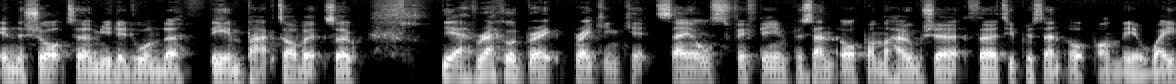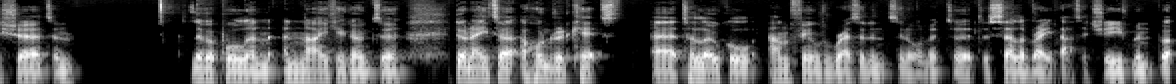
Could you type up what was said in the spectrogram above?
in the short term, you did wonder the impact of it. So, yeah, record break, breaking kit sales, 15% up on the home shirt, 30% up on the away shirt. And Liverpool and, and Nike are going to donate 100 kits uh, to local Anfield residents in order to, to celebrate that achievement. But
